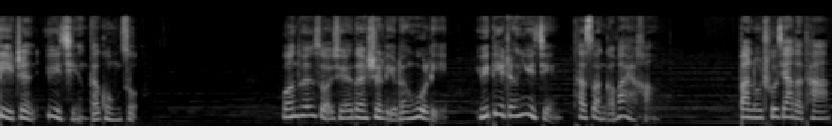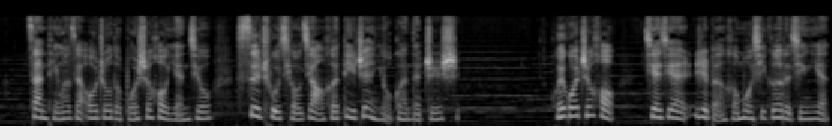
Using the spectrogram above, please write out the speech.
地震预警的工作。王吞所学的是理论物理，与地震预警他算个外行。半路出家的他暂停了在欧洲的博士后研究，四处求教和地震有关的知识。回国之后，借鉴日本和墨西哥的经验，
